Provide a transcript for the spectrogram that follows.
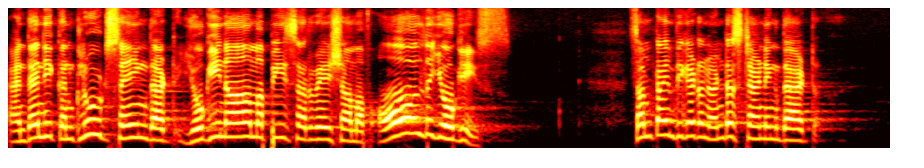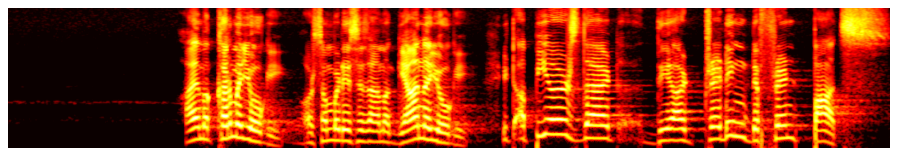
And then he concludes saying that Yoginam api sarvesham, of all the yogis, Sometimes we get an understanding that I am a karma yogi, or somebody says I am a jnana yogi. It appears that they are treading different paths.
